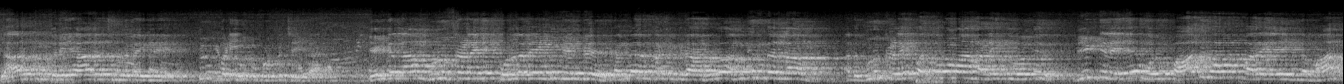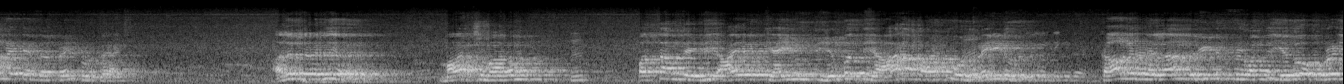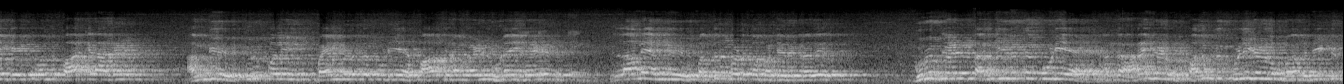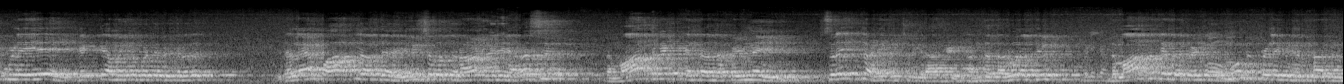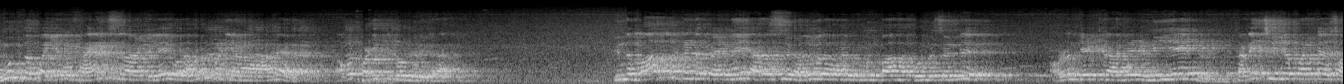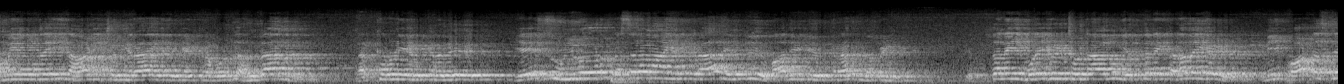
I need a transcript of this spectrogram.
யாருக்கும் தெரியாத சூழ்நிலையிலே திருப்பலி ஒப்புக் கொடுக்க செய்கிறார் எங்கெல்லாம் குருக்களை கொல்ல வேண்டும் என்று கங்கணம் கட்டுகிறார்களோ அங்கிருந்தெல்லாம் அந்த குருக்களை பத்திரமாக அழைத்து வந்து வீட்டிலேயே ஒரு பாதுகாப்பு அறையை இந்த மார்கரெட் என்ற பெண் கொடுக்கிறார் அதன் பிறகு மார்ச் மாதம் பத்தாம் தேதி ஆயிரத்தி ஐநூத்தி எண்பத்தி ஆறாம் ஆண்டு ஒரு ரெய்டு காவலர்கள் எல்லாம் இந்த வீட்டுக்குள் வந்து ஏதோ புரளி கேட்டு வந்து பார்க்கிறார்கள். அங்கு திருப்பலி பயன்படுத்தக்கூடிய பாத்திரங்கள் உடைகள் எல்லாமே அங்கு பத்திரப்படுத்தப்பட்டிருக்கிறது. குருக்கள் தங்கியிருக்கக்கூடிய அந்த அறைகளும் பதுங்கு அமைக்கப்பட்டிருக்கிறது. இதெல்லாம் பார்த்து அந்த எலிசபெத் ராணுவ அரசு இந்த மார்கரெட் என்ற அந்த பெண்ணை சிறைக்கு அழைத்துச் செல்கிறார்கள். அந்த தருணத்தில் இந்த மார்க் என்ற பெண்ணுக்கு மூன்று பிள்ளைகள் இருந்தார்கள். மூத்த பையன் பிரான்ஸ் நாட்டிலே ஒரு அருள்பணியாளராக அவர் படித்துக் கொண்டிருக்கிறார். இந்த மார்க் என்ற பெண்ணை அரசு அலுவலர்களுக்கு முன்பாக கொண்டு சென்று அவளும் கேட்கிறார்கள் நீ ஏன் தடை செய்யப்பட்ட சமயத்தை நாடி சொல்கிறாய்? என்று கேட்கிற பொழுது அதுதான் நற்கருணை இருக்கிறது. இயேசு உயிரோடு பிரசனமாய் இருக்கிறார் என்று வாதிட்டு இருக்கிறார் இந்த பெண். எத்தனை முறைகள் சொன்னாலும் எத்தனை கடவைகள் நீ ப்ராட்டஸ்ட்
